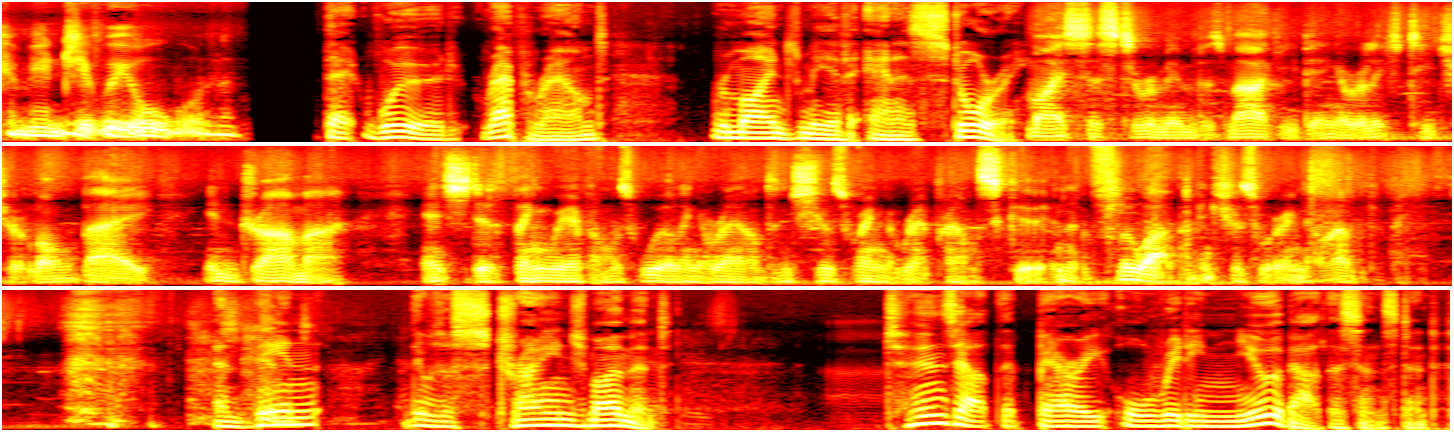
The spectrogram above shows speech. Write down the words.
community. We all wore them. That word, wraparound, reminded me of Anna's story. My sister remembers Margie being a relief teacher at Long Bay in drama, and she did a thing where everyone was whirling around, and she was wearing a wraparound skirt, and it flew up, and she was wearing no underneath. And then there was a strange moment. Turns out that Barry already knew about this incident,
